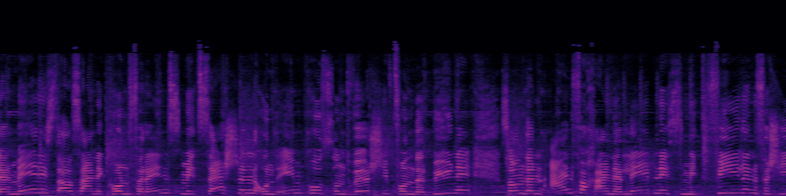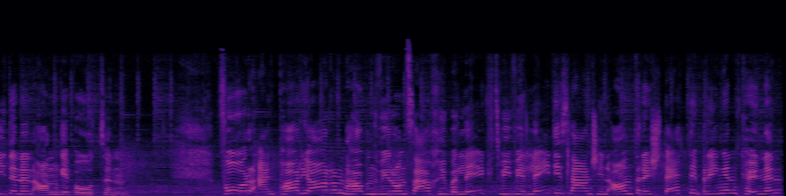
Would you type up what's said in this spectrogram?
der mehr ist als eine Konferenz mit Session und Inputs und Worship Worship von der Bühne, sondern einfach ein Erlebnis mit vielen verschiedenen Angeboten. Vor ein paar Jahren haben wir uns auch überlegt, wie wir Ladies Lounge in andere Städte bringen können.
